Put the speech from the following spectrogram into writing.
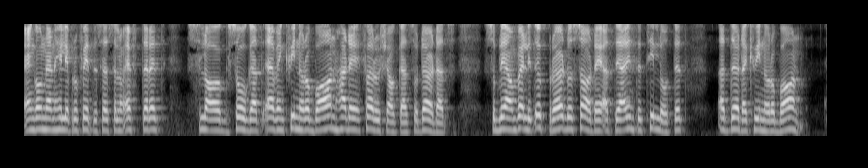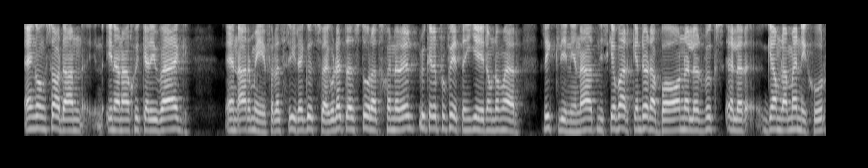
en gång när den helige profeten Sallam efter ett slag såg att även kvinnor och barn hade förorsakats och dödats. Så blev han väldigt upprörd och sade att det är inte tillåtet att döda kvinnor och barn. En gång sade han innan han skickade iväg en armé för att strida Guds väg. Och detta står att generellt brukade profeten ge dem de här riktlinjerna att ni ska varken döda barn eller, vux eller gamla människor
